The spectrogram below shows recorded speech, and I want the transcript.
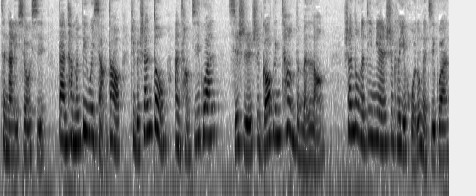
在那里休息。但他们并未想到，这个山洞暗藏机关，其实是 Goblin Town 的门廊。山洞的地面是可以活动的机关。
